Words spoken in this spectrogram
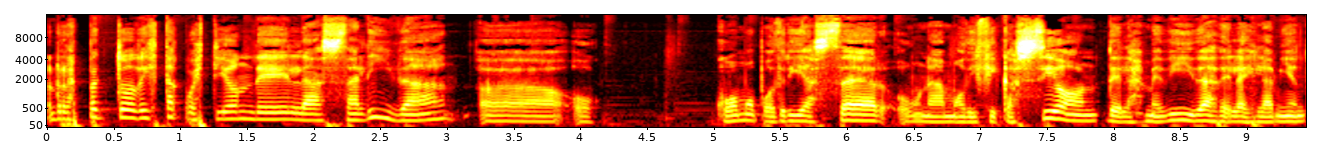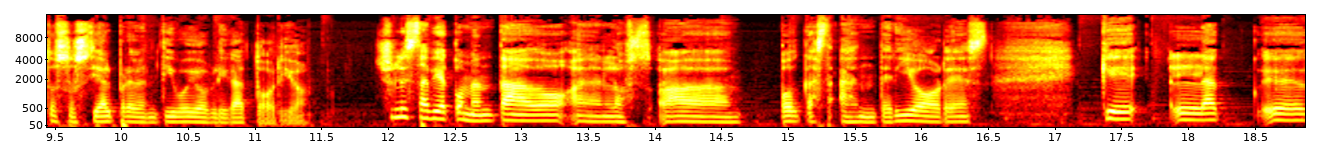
respecto de esta cuestión de la salida uh, o cómo podría ser una modificación de las medidas del aislamiento social preventivo y obligatorio. Yo les había comentado en los uh, podcasts anteriores que la eh,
